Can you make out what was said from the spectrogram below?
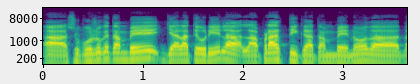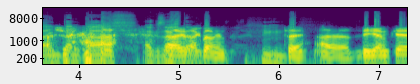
Eh, suposo que també hi ha la teoria i la, la pràctica, també, no?, d'intentar... Exacte. Exactament. Sí, eh, diguem que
